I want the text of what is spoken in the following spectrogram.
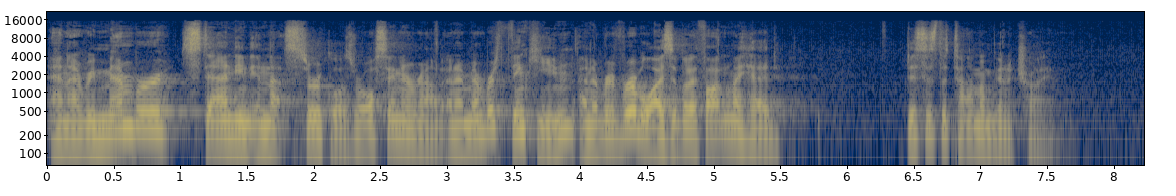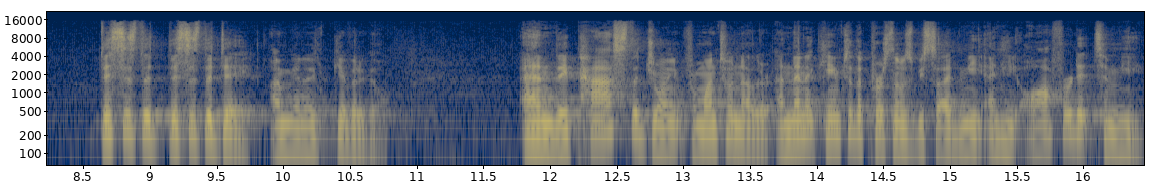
And I remember standing in that circle as we're all standing around. And I remember thinking, I never verbalized it, but I thought in my head, this is the time I'm going to try it. This is the, this is the day I'm going to give it a go. And they passed the joint from one to another. And then it came to the person that was beside me, and he offered it to me.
